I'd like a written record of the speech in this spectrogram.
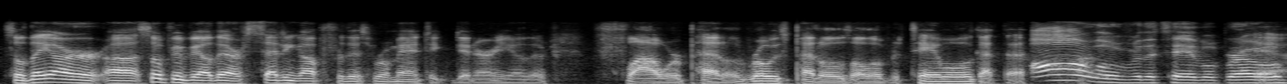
So they are uh, Sophie and Vale. They are setting up for this romantic dinner. You know, the flower petal, rose petals all over the table. Got the All over the table, bro. yeah,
